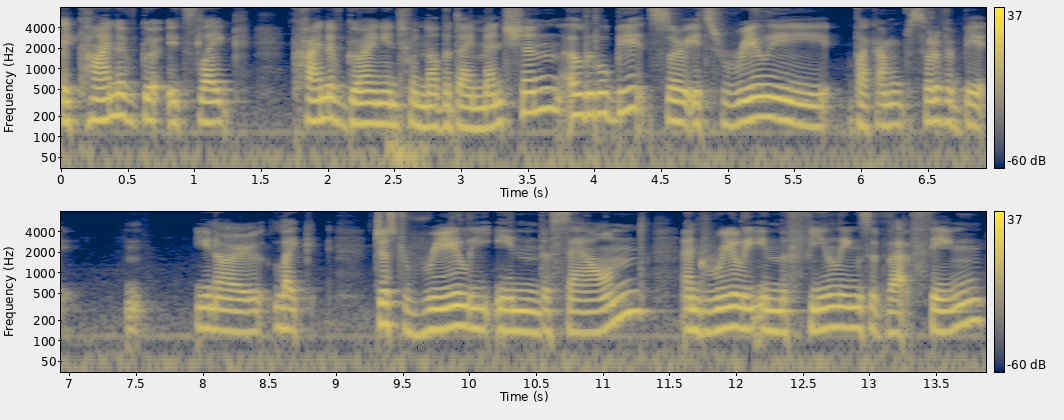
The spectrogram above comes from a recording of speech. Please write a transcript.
it kind of go, it's like kind of going into another dimension a little bit. So it's really like I'm sort of a bit, you know, like just really in the sound and really in the feelings of that thing.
